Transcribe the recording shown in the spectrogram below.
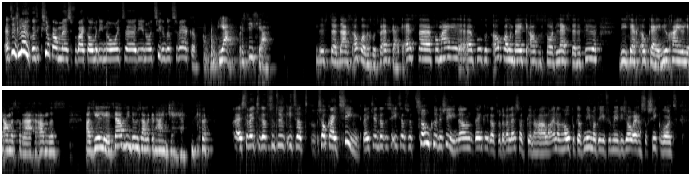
En het is leuk, want ik zie ook allemaal mensen voorbij komen die, nooit, eh, die je nooit zien omdat ze werken. ja precies ja. Dus eh, daar is het ook wel weer goed voor. Even kijken. Es, eh, voor mij eh, voelt het ook wel een beetje als een soort les. De natuur die zegt, oké, nu gaan jullie anders gedragen. Anders, als jullie het zelf niet doen, zal ik een handje helpen. Esther, weet je, dat is natuurlijk iets wat, zo kan je het zien. Weet je, en dat is iets als we het zo kunnen zien, dan denk ik dat we er een les uit kunnen halen. En dan hoop ik dat niemand in je familie zo ernstig ziek wordt,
